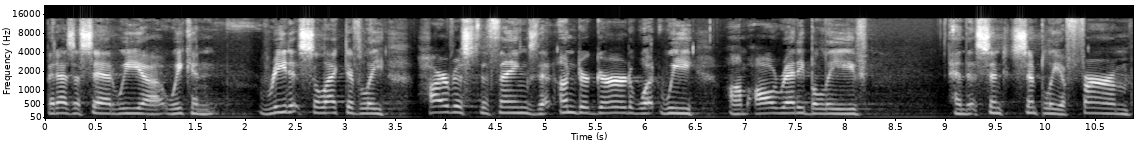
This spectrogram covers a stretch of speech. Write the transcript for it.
But as I said, we, uh, we can read it selectively, harvest the things that undergird what we um, already believe, and that sim- simply affirm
